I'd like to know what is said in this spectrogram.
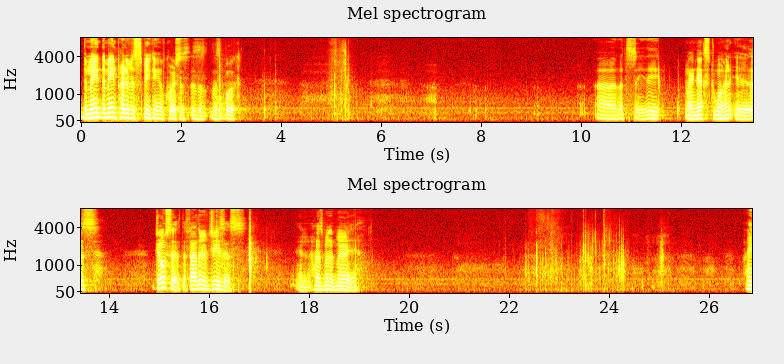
the, main, the main part of his speaking, of course, is, is this book. Uh, let's see. The, my next one is Joseph, the father of Jesus and husband of Mary. I, I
